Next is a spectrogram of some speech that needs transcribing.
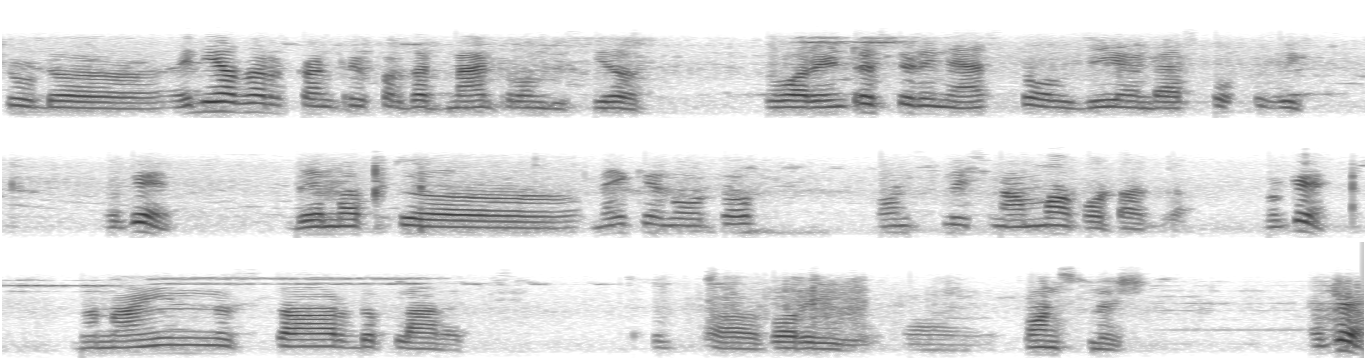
should uh, any other country for that matter on this year who are interested in astrology and astrophysics, okay, they must uh, make a note of constellation Amma Kotagra. Okay, the nine starred planet. Uh, sorry, uh, constellation. Okay.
